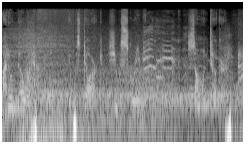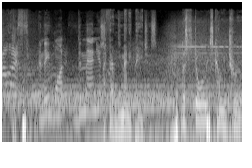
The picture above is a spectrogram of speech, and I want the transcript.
I don't know what happened. It was dark. She was screaming. Someone took her. Alice! And they want the manuscript. I found many pages. The story's coming true.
